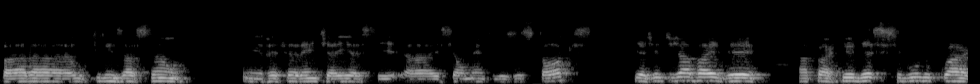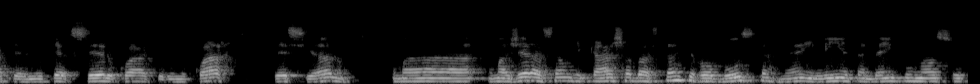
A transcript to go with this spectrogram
para utilização eh, referente aí a esse, a esse aumento dos estoques. E a gente já vai ver, a partir desse segundo quarto, no terceiro quarto e no quarto desse ano, uma, uma geração de caixa bastante robusta, né, em linha também com o nosso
